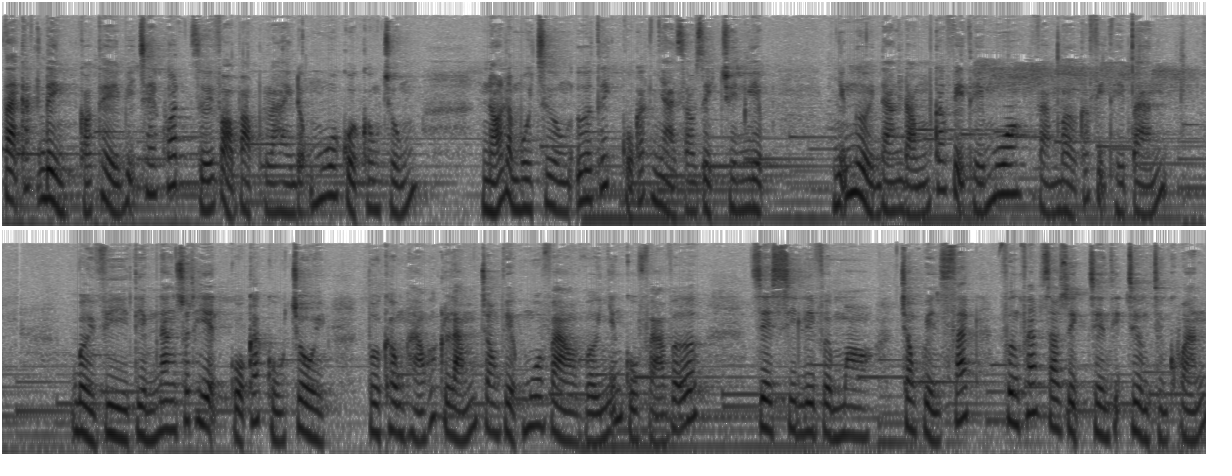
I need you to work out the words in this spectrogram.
tại các đỉnh có thể bị che khuất dưới vỏ bọc là hành động mua của công chúng. Nó là môi trường ưa thích của các nhà giao dịch chuyên nghiệp, những người đang đóng các vị thế mua và mở các vị thế bán. Bởi vì tiềm năng xuất hiện của các cú trồi tôi không háo hức lắm trong việc mua vào với những cú phá vỡ. J.C. Livermore trong quyển sách Phương pháp giao dịch trên thị trường chứng khoán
